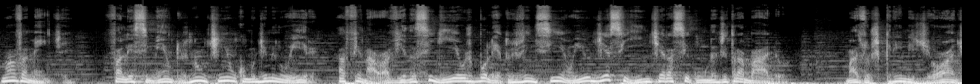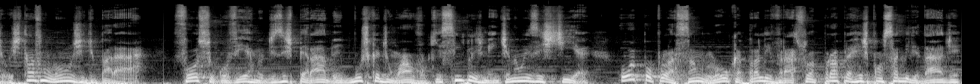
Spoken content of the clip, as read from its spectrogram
novamente. Falecimentos não tinham como diminuir, afinal a vida seguia, os boletos venciam e o dia seguinte era segunda de trabalho. Mas os crimes de ódio estavam longe de parar. Fosse o governo desesperado em busca de um alvo que simplesmente não existia, ou a população louca para livrar sua própria responsabilidade,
